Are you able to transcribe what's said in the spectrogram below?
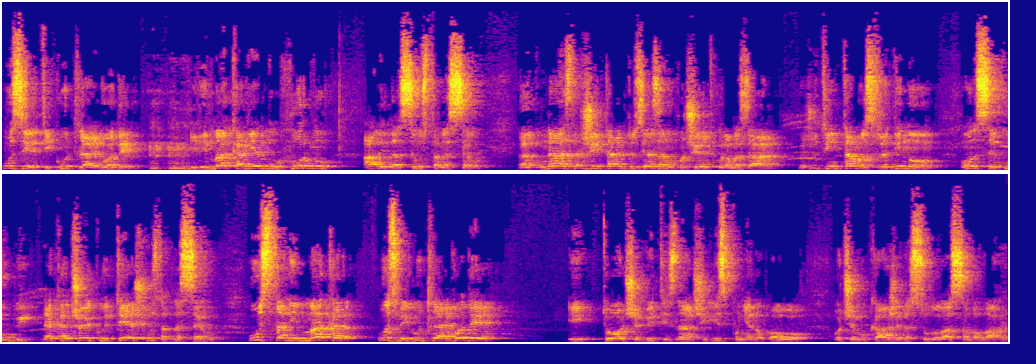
uzeti gutljaj vode ili makar jednu hurmu, ali da se ustane sehur. E, nas drži taj entuzijazam u početku Ramazana. Međutim, tamo sredinom, on se gubi. Neka čovjek koji teško ustati na sehu. Ustani makar, uzmi gutljaj vode i to će biti, znači, ispunjeno ovo o čemu kaže Rasulullah sallallahu.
